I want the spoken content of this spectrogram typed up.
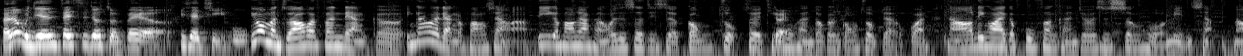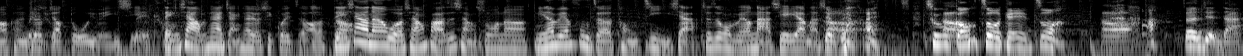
反正我们今天这次就准备了一些题目，因为我们主要会分两个，应该会两个方向啦。第一个方向可能会是设计师的工作，所以题目可能都跟工作比较有关。然后另外一个部分可能就会是生活面向，然后可能就会比较多元一些。等一下，我们现在讲一下游戏规则好了。等一下呢，我的想法是想说呢，你那边负责统计一下，就是我们有哪些要，哪些不要。出工作可以做，好，这很简单。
